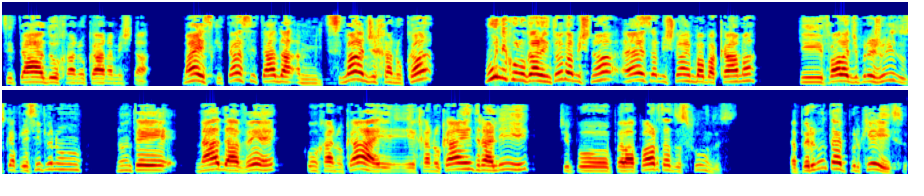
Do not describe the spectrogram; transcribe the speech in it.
citado Hanukkah na Mishnah. Mas que está citada a mitzvah de Hanukkah, o único lugar em toda a Mishnah é essa Mishnah em Babakama, que fala de prejuízos, que a princípio não, não tem nada a ver com Hanukkah, e Hanukkah entra ali, tipo, pela porta dos fundos. A pergunta é por que isso?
